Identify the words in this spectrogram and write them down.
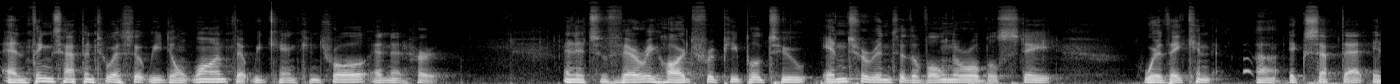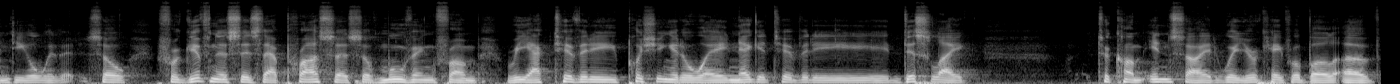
And things happen to us that we don't want, that we can't control, and that hurt. And it's very hard for people to enter into the vulnerable state where they can uh, accept that and deal with it. So, forgiveness is that process of moving from reactivity, pushing it away, negativity, dislike, to come inside where you're capable of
